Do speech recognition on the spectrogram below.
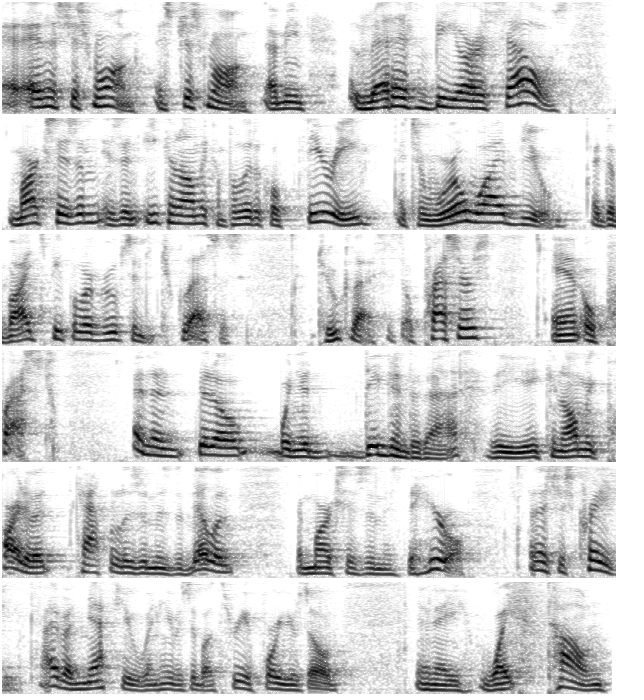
And it's just wrong. It's just wrong. I mean, let us be ourselves. Marxism is an economic and political theory. It's a worldwide view. It divides people or groups into two classes. Two classes, oppressors and oppressed. And then, you know, when you dig into that, the economic part of it, capitalism is the villain and Marxism is the hero. And that's just crazy. I have a nephew when he was about three or four years old in a white town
